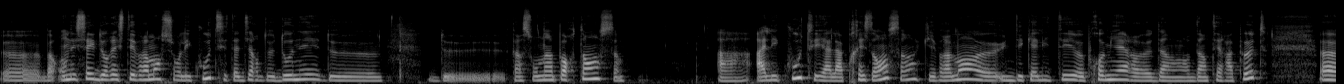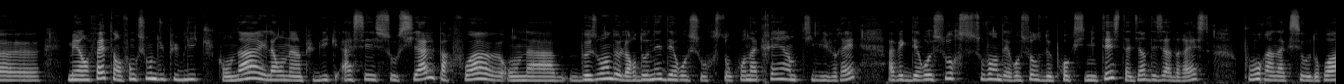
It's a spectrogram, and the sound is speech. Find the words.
ben, on essaye de rester vraiment sur l'écoute, c'est-à-dire de donner de, de, son importance à, l'écoute et à la présence, hein, qui est vraiment euh, une des qualités euh, premières euh, d'un thérapeute. Euh, mais en fait, en fonction du public qu'on a, et là on a un public assez social, parfois euh, on a besoin de leur donner des ressources. Donc on a créé un petit livret avec des ressources, souvent des ressources de proximité, c'est-à-dire des adresses pour un accès au droit,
